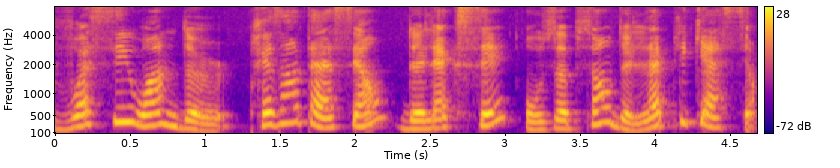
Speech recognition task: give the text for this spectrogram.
Voici Wonder, présentation de l'accès aux options de l'application.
